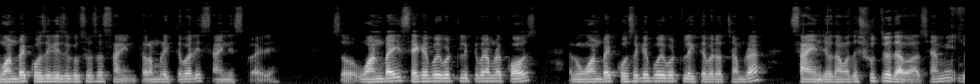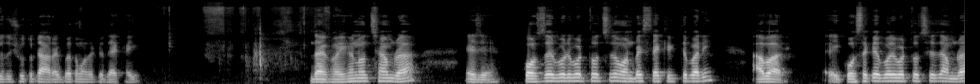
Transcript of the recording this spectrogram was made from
one by cosec is equals হচ্ছে সাইন তাহলে আমরা লিখতে পারি সাইন স্কোয়ারে সো ওয়ান বাই স্যাকের পরিবর্তে লিখতে পারি আমরা কজ এবং ওয়ান বাই কোসেকের পরিবর্তে লিখতে পারি হচ্ছে আমরা সাইন যেহেতু আমাদের সূত্রে দেওয়া আছে আমি যদি সূত্রটা আরেকবার তোমাদেরকে দেখাই দেখো এখানে হচ্ছে আমরা এই যে কসের পরিবর্তে হচ্ছে যে ওয়ান বাই স্যাক লিখতে পারি। আবার এই কোসেকের পরিবর্তে হচ্ছে যে আমরা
